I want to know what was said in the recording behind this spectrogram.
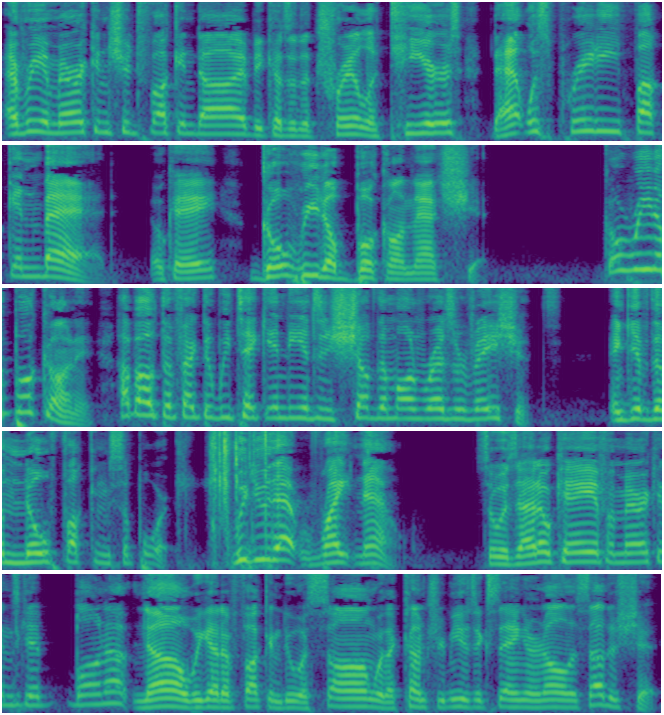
Every American should fucking die because of the Trail of Tears. That was pretty fucking bad. Okay? Go read a book on that shit. Go read a book on it. How about the fact that we take Indians and shove them on reservations and give them no fucking support? We do that right now. So is that okay if Americans get blown up? No, we gotta fucking do a song with a country music singer and all this other shit.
